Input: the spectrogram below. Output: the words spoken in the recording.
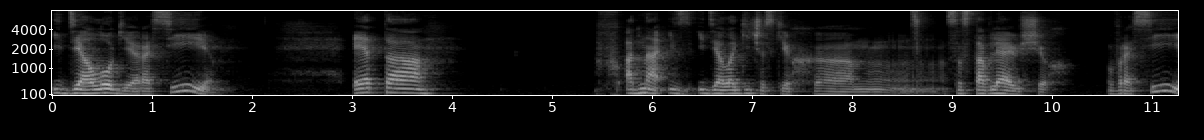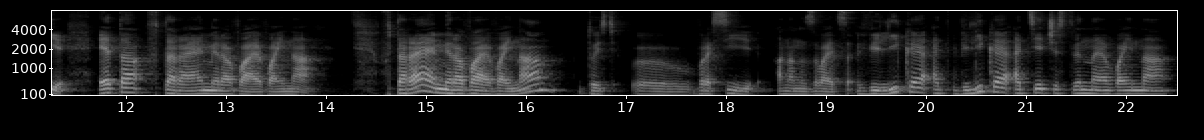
идеология России это одна из идеологических э, составляющих в России это Вторая мировая война. Вторая мировая война, то есть э, в России она называется Великая, Великая Отечественная война,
